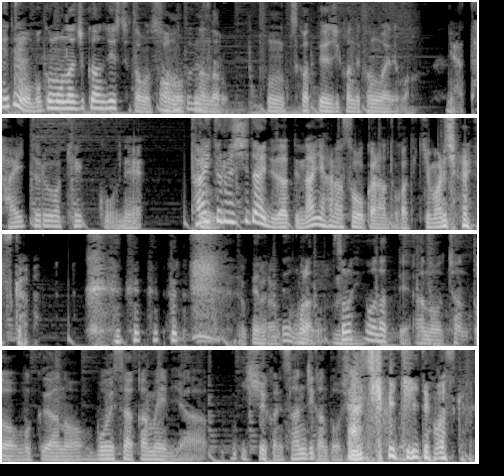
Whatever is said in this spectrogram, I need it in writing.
え、でも僕も同じ感じですよ、多分その、なんだろう。うん、使ってる時間で考えれば。いや、タイトルは結構ね、タイトル次第でだって何話そうかなとかって決まるじゃないですか。でもほら、その辺はだって、あの、ちゃんと僕、あの、ボイスアカメディア、1週間に3時間通して3時間聞いてますから、ね、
